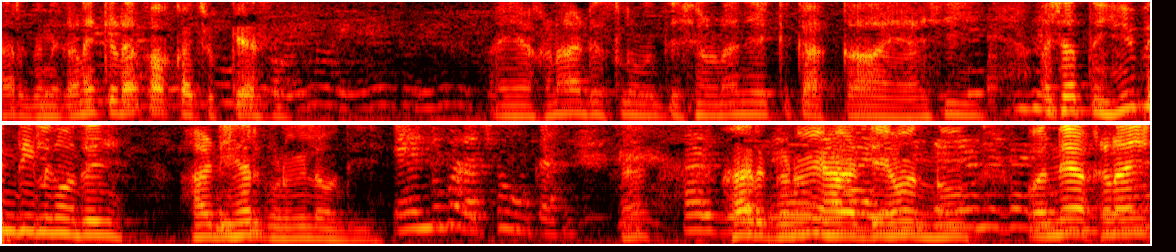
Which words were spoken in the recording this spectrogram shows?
ਹਰਗੁਣ ਕਹਣਾ ਕਿਹੜਾ ਕਾਕਾ ਚੁੱਕਿਆ ਸੀ? ਅਸੀਂ ਆਖਣਾ ਸਾਡੇ ਸਲੂਨ ਤੇ ਸੋਹਣਾ ਜਿਹਾ ਇੱਕ ਕਾਕਾ ਆਇਆ ਸੀ। ਅੱਛਾ ਤੁਸੀਂ ਵੀ ਬਿੰਦੀ ਲਗਾਉਂਦੇ ਜੀ? ਸਾਡੀ ਹਰਗੁਣ ਵੀ ਲਾਉਂਦੀ ਹੈ। ਇਹਨੂੰ ਬੜਾ ਸ਼ੌਂਕ ਹੈ। ਹੈਂ? ਹਰਗੁਣ ਵੀ ਸਾਡੇ ਹੁਣ ਨੂੰ ਉਹਨੇ ਆਖਣਾ ਹੀ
